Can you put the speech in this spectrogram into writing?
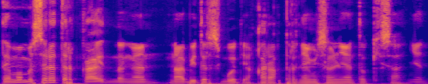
tema besarnya terkait dengan nabi tersebut ya karakternya misalnya atau kisahnya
